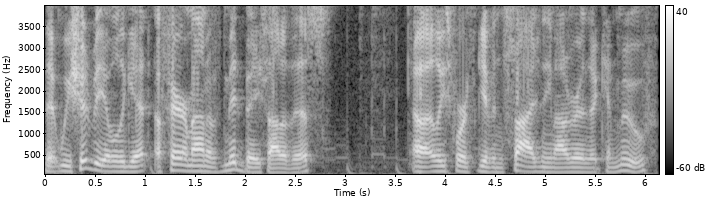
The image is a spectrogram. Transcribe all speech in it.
that we should be able to get a fair amount of mid bass out of this, uh, at least for its given size and the amount of air that it can move.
